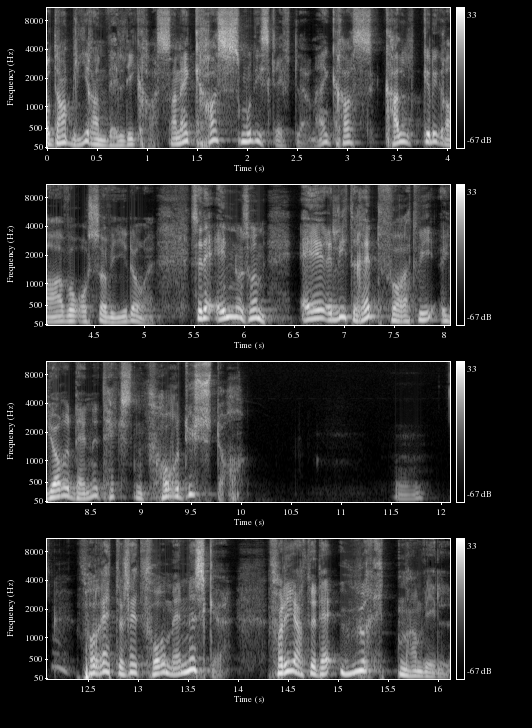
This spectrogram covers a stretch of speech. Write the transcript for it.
Og da blir han veldig krass. Han er krass mot de skriftlærerne. Han er krass, kalkede graver osv. Så, videre. så det er noe sånn Jeg er litt redd for at vi gjør denne teksten for dyster. For rett og slett for mennesket. Fordi at det er uretten han vil.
